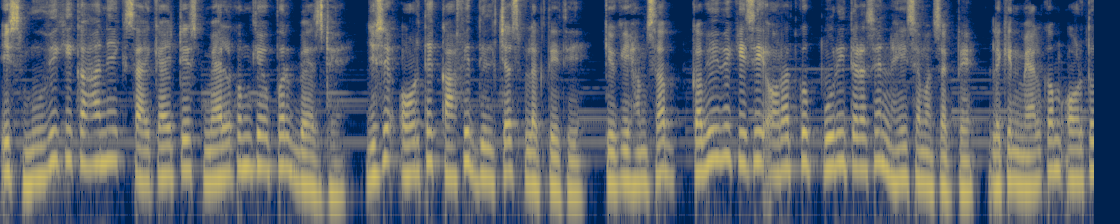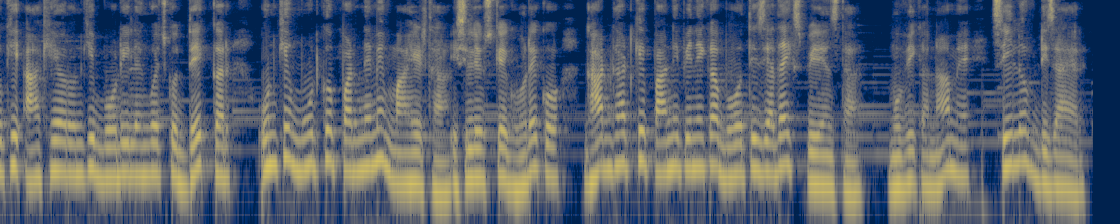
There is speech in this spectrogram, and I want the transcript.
इस मूवी की कहानी एक साइकाइटिस्ट मेलकम के ऊपर बेस्ड है, जिसे औरतें काफ़ी दिलचस्प लगती थी, क्योंकि हम सब कभी भी किसी औरत को पूरी तरह से नहीं समझ सकते। लेकिन मेलकम औरतों की आँखें और उनकी बॉडी लैंग्वेज को देखकर उनके मूड को पढ़ने में माहिर था, इसलिए उसके घोड़े को घाट घाट के पानी पीने का बहुत ही ज़्यादा एक्सपीरियंस था। मूवी का नाम है सील ऑफ़ डिज़ायर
